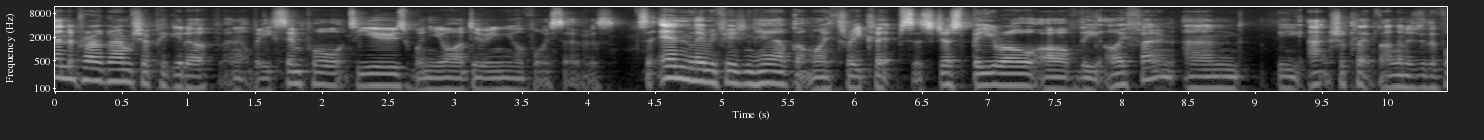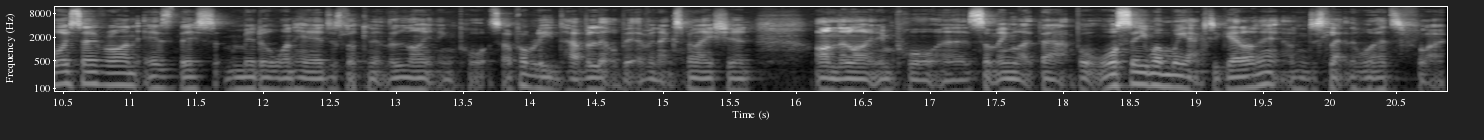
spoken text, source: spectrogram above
then the program should pick it up and it'll be simple to use when you are doing your voiceovers. So in LumaFusion here, I've got my three clips. It's just B-roll of the iPhone and the actual clip that I'm going to do the voiceover on is this middle one here, just looking at the lightning port. So I'll probably have a little bit of an explanation on the lightning port, uh, something like that. But we'll see when we actually get on it and just let the words flow.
